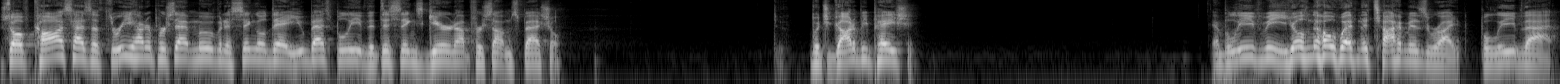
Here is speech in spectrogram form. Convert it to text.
So if Koss has a 300% move in a single day, you best believe that this thing's gearing up for something special. But you got to be patient. And believe me, you'll know when the time is right. Believe that.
